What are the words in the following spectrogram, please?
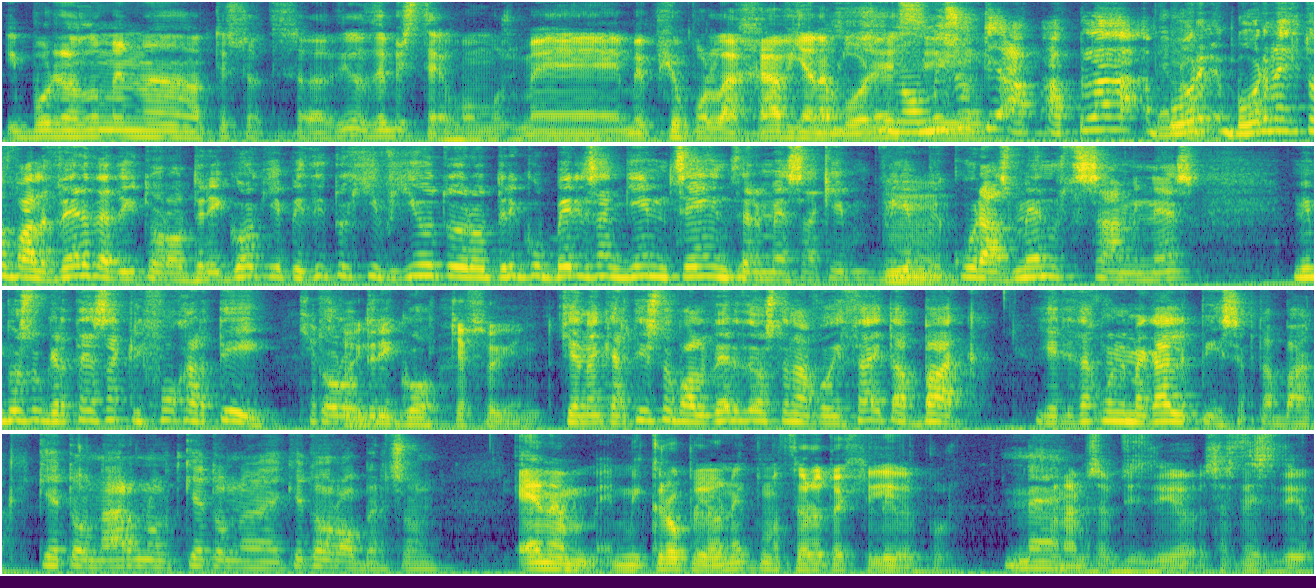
Ή μπορεί να δούμε ένα 4-4-2, δεν πιστεύω όμως. Με, με πιο πολλά χάβια να όχι, μπορέσει. Νομίζω ότι α- απλά μπορεί, μπορεί να έχει το Βαλβέρδε αντί το Ροντρίγκο και επειδή του έχει βγει ότι ο Ροντρίγκο μπαίνει σαν game changer μέσα και βλέπει κουρασμένου στις άμυνες, μήπως τον κρατάει σαν κρυφό χαρτί Και το αυτό Ροντρίγκο. γίνεται. Και αυτό γίνεται. Και να κρατήσει τον Βαλβέρδε ώστε να βοηθάει τα back. Γιατί θα έχουν μεγάλη πίεση από τα back και τον Άρνολτ και τον, ε, και τον Ρόμπερτσον. Ένα μικρό πλεονέκτημα θεωρώ το έχει η Liverpool. Ναι. Ανάμεσα από τις δύο, σε αυτές τις δύο.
